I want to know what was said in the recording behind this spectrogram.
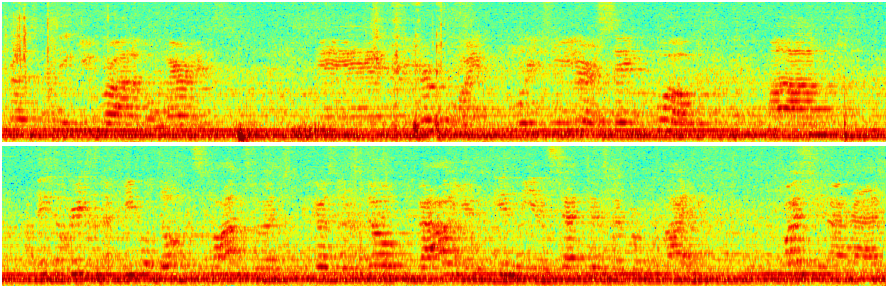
because I think you brought up awareness. And to your point, 42 years, same quote. Um, I think the reason that people don't respond to it is because there's no value in the incentives that we're providing. The question I had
